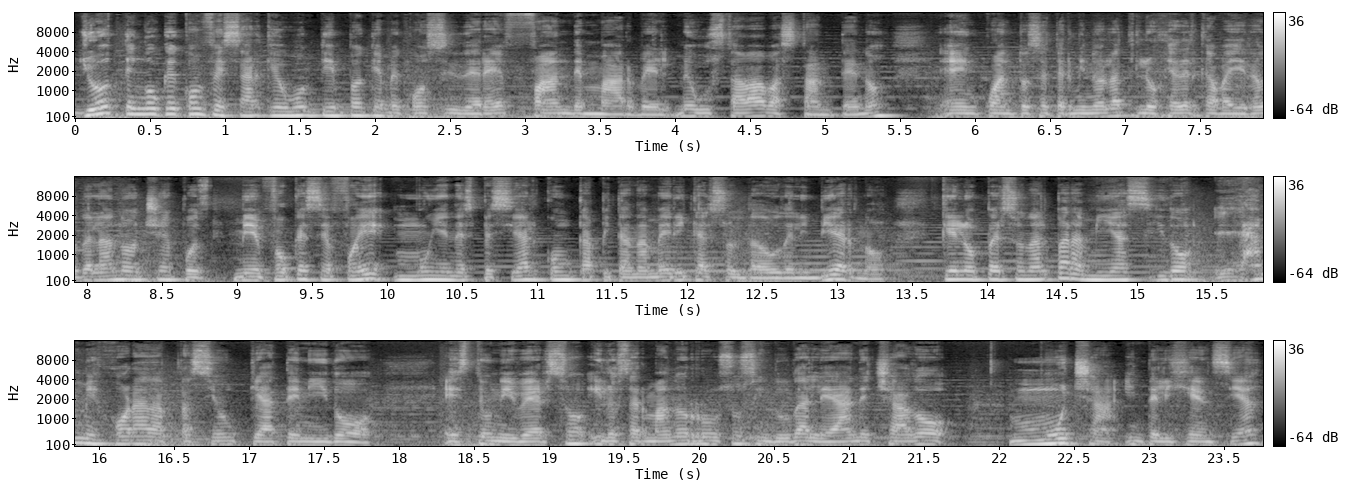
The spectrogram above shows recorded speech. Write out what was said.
Yo tengo que confesar que hubo un tiempo en que me consideré fan de Marvel, me gustaba bastante, ¿no? En cuanto se terminó la trilogía del Caballero de la Noche, pues mi enfoque se fue muy en especial con Capitán América el Soldado del Invierno, que en lo personal para mí ha sido la mejor adaptación que ha tenido este universo y los hermanos rusos sin duda le han echado mucha inteligencia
